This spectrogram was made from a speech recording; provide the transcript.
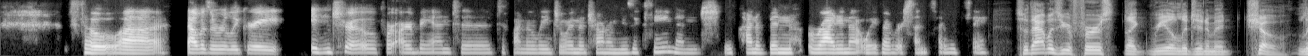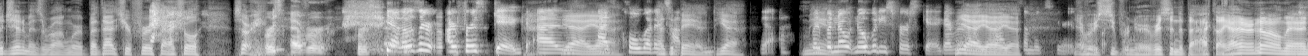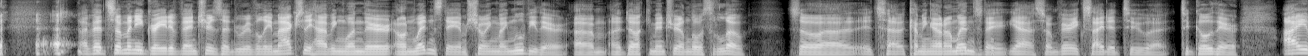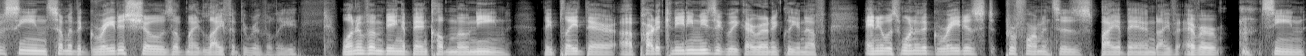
So uh, that was a really great intro for our band to to finally join the Toronto music scene, and we've kind of been riding that wave ever since. I would say. So that was your first like real legitimate show. Legitimate is the wrong word, but that's your first actual. sorry, First ever. First. yeah, ever. those are our first gig as Yeah, yeah, as cold weather as a band. Yeah. Yeah. But Man. but no nobody's first gig. Everyone yeah, had yeah. some experience. Everybody's super nervous in the back. Like, I don't know, man. I've had so many great adventures at Rivoli. I'm actually having one there on Wednesday. I'm showing my movie there, um, a documentary on Lowest of the Low. So uh, it's uh, coming out on Wednesday. Yeah, so I'm very excited to uh, to go there. I have seen some of the greatest shows of my life at the Rivoli. One of them being a band called Moneen. They played there, uh, part of Canadian Music Week, ironically enough, and it was one of the greatest performances by a band I've ever seen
